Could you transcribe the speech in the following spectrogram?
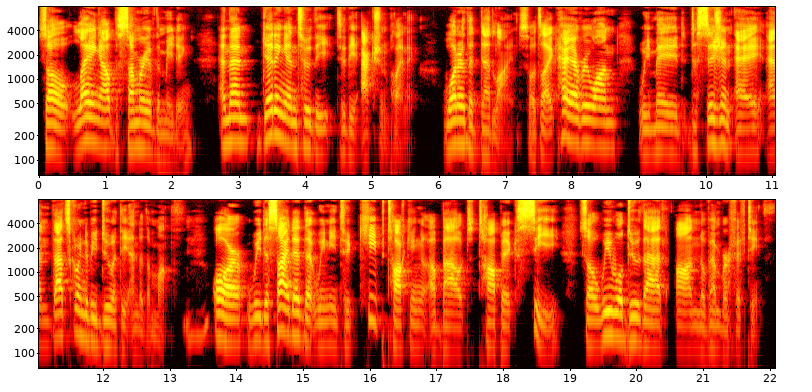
So laying out the summary of the meeting and then getting into the to the action planning. What are the deadlines? So it's like, hey everyone, we made decision A and that's going to be due at the end of the month. Mm-hmm. Or we decided that we need to keep talking about topic C, so we will do that on November 15th.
